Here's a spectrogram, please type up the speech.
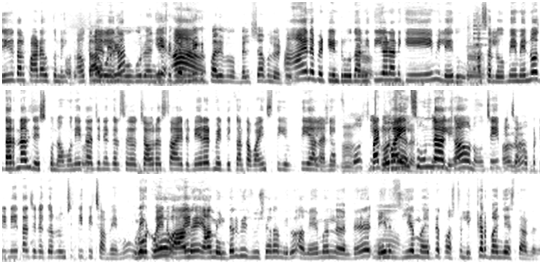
జీవితాలు పాడవుతున్నాయి. అవుతున్నాయా లేదా? ఆయన పెట్టిండ్రు. దాన్ని. తీయడానికి ఏమీ లేదు. అసలు మేము ఎన్నో ధర్నాలు చేసుకున్నాము. నేతాజీ నగర్ చౌరస్తా ఇటు నేరేడ్ దిక్కంత వైన్స్ తీయాలని. But wines. ఉండాలి. అవును. చేపించాం? ఒకటి నేతాజీ నగర్ నుంచి తీపిచ్చాం మేము. ఆమె ఆమె ఇంటర్వ్యూ చూసారా మీరు? ఆమె ఏమన్నదంటే నేను. సీఎం అయితే ఫస్ట్ లిక్కర్ బంద్ చేస్తా అన్నది.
